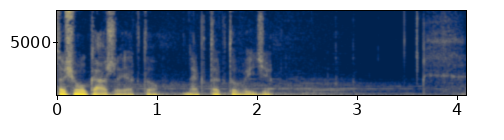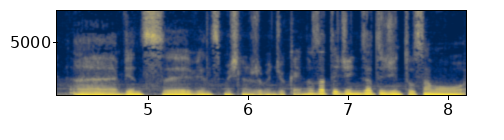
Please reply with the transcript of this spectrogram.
to się okaże, jak to, jak tak to wyjdzie. więc, więc myślę, że będzie ok. No za tydzień, za tydzień tą samą,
